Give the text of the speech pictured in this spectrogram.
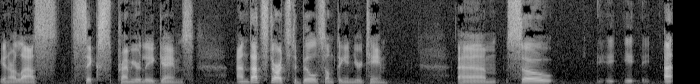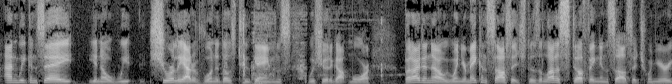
in our last six Premier League games. And that starts to build something in your team. Um, so, and we can say, you know, we surely out of one of those two games we should have got more. But I don't know. When you're making sausage, there's a lot of stuffing in sausage. When you're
